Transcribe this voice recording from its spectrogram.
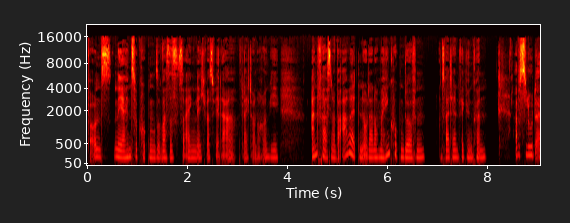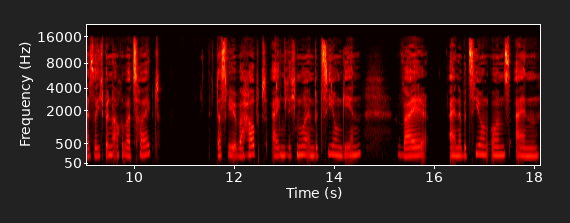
bei uns näher hinzugucken, so was ist es eigentlich, was wir da vielleicht auch noch irgendwie anfassen oder bearbeiten oder nochmal hingucken dürfen, uns weiterentwickeln können. Absolut. Also ich bin auch überzeugt, dass wir überhaupt eigentlich nur in Beziehung gehen, weil eine Beziehung uns ein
